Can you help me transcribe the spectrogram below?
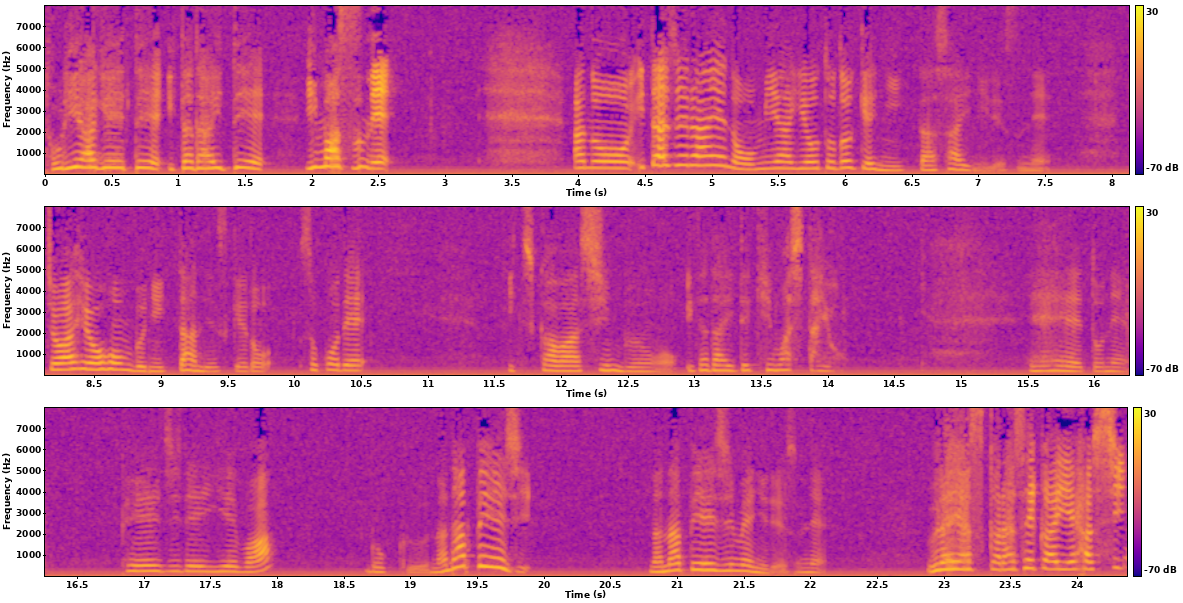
取り上げていただいていますね。あの、イタジェラへのお土産を届けに行った際にですね、チョアヘヨ本部に行ったんですけど、そこで、市川新聞をいただいてきましたよ。ええーとね、ページで言えば、6、7ページ。7ページ目にですね、浦安から世界へ発信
